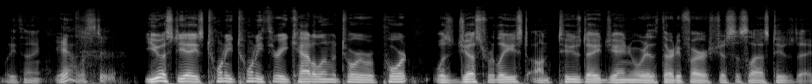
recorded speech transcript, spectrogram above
What do you think? Yeah, let's do it. USDA's 2023 cattle inventory report was just released on Tuesday, January the 31st, just this last Tuesday,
